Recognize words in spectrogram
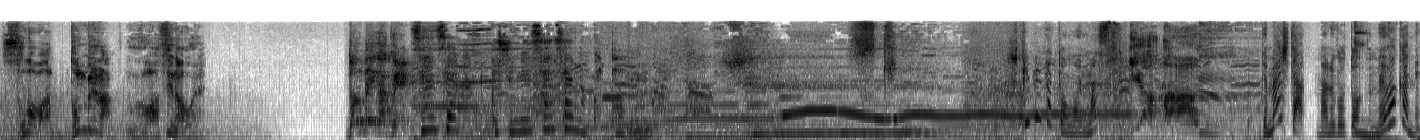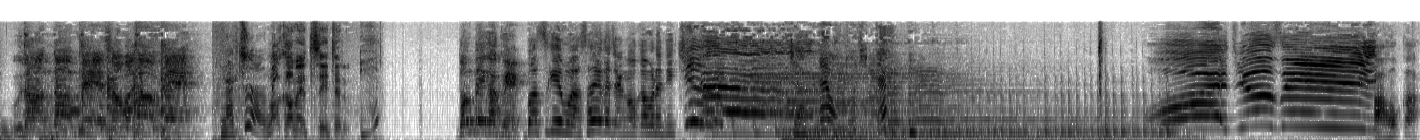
そばはどん兵衛だ。うわ熱いなおいどん兵衛学園。先生私ね先生のこと。好スケベだと思います。いや出ました。丸ごと梅わかめ。うどんどん兵衛そばどん兵衛夏は梅。わかめついてる。どん兵衛学園。罰ゲームはさやかちゃんが岡村にチュー。じゃあ目を閉じて。おいジューシー。アホか。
